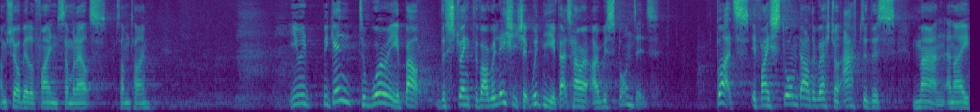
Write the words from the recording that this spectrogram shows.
I'm sure I'll be able to find someone else sometime. You would begin to worry about the strength of our relationship, wouldn't you, if that's how I responded? But if I stormed out of the restaurant after this man and I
